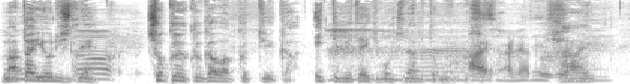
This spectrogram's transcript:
またよりね食欲が湧くっていうか行ってみたい気持ちになると思います。はい、ありがとうございます。はい。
